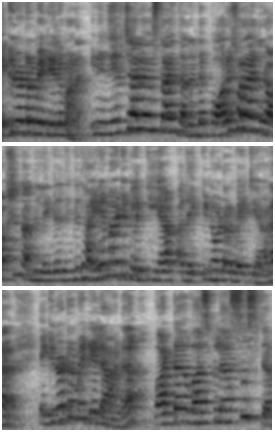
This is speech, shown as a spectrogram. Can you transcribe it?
എക്കിനോഡർമേറ്റയിലുമാണ് ഇനി നീർച്ചാൽ വ്യവസ്ഥ തന്നിട്ട് പോറിഫറ എന്നൊരു ഓപ്ഷൻ തന്നില്ലെങ്കിൽ നിങ്ങൾക്ക് ധൈര്യമായിട്ട് ക്ലിക്ക് ചെയ്യാം. അത് എക്കിനോഡർമേറ്റയാണ് എക്കിനോഡർമേറ്റയിലാണ് വാട്ടർ വാസ്കുലർ സിസ്റ്റം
